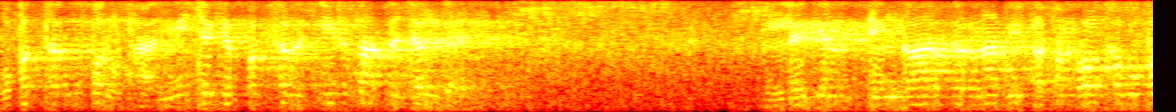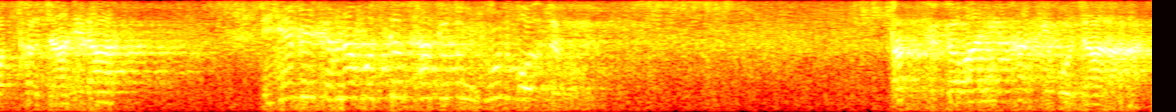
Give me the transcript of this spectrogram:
वो पत्थर ऊपर उठा, नीचे के पत्थर ईर्षा से जल गए। लेकिन इंकार करना भी असंभव था, वो पत्थर जा ही रहा। ये भी कहना मुश्किल था कि तुम झूठ बोलते हो। तथ्य गवाही था कि वो जा रहा है।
